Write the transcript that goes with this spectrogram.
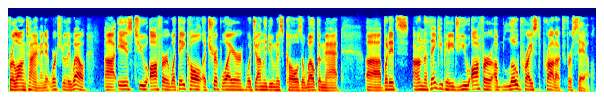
for a long time, and it works really well. Uh, is to offer what they call a tripwire, what John Lee Dumas calls a welcome mat. Uh, but it's on the thank you page. You offer a low priced product for sale.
